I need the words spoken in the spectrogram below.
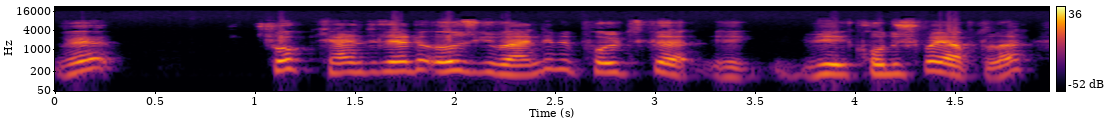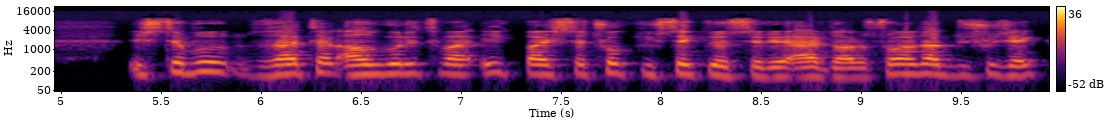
ve çok kendilerine özgüvenli bir politika, e, bir konuşma yaptılar. İşte bu zaten algoritma ilk başta çok yüksek gösteriyor Erdoğan'ı. Sonradan düşecek.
